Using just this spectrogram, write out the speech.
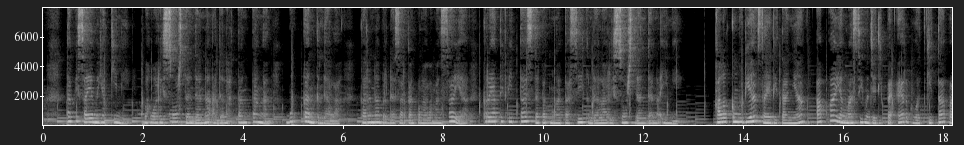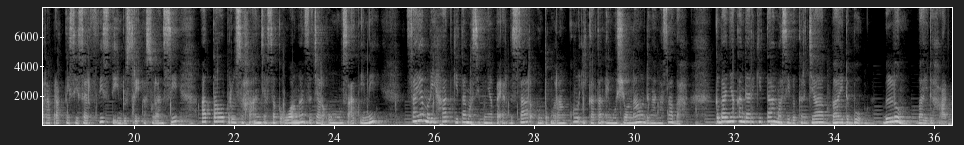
tapi saya meyakini bahwa resource dan dana adalah tantangan, bukan kendala. Karena berdasarkan pengalaman saya, kreativitas dapat mengatasi kendala resource dan dana ini. Kalau kemudian saya ditanya, apa yang masih menjadi PR buat kita para praktisi servis di industri asuransi atau perusahaan jasa keuangan secara umum saat ini? Saya melihat kita masih punya PR besar untuk merangkul ikatan emosional dengan nasabah. Kebanyakan dari kita masih bekerja by the book, belum by the heart.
